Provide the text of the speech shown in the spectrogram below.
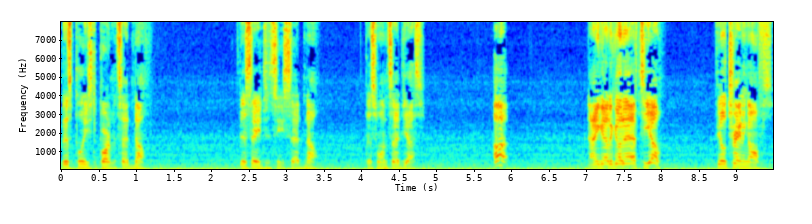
This police department said no. This agency said no. This one said yes. Uh, now you got to go to FTO, Field Training Office.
